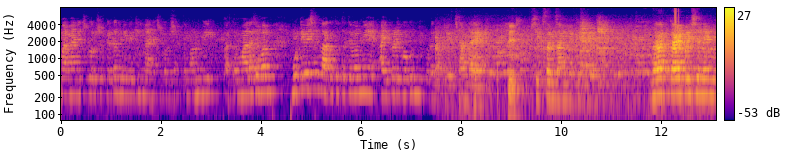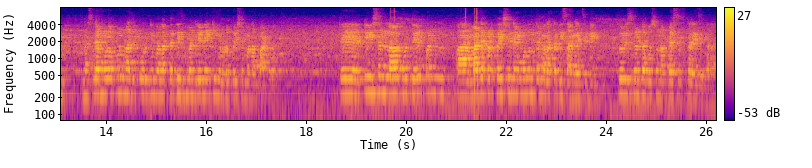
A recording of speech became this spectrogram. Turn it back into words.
मॅनेज करू शकते तर मी देखील मॅनेज करू शकते. म्हणून मी असं मला जेव्हा मोटिवेशन लागत होतं तेव्हा मी आईकडे बघून मी पुढे ते छान आहे. शिक्षण चांगले केले. घरात काय पैसे नाही नसल्यामुळं पण माझी पोरगी मला कधीच म्हणली नाही की एवढं पैसे मला पाठव. ते ट्युशन लावत होते पण माझ्याकडे पैसे नाही म्हणून ते मला कधी सांगायचे नाही. चोवीस घंटा बसून अभ्यासच करायचे घरात.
